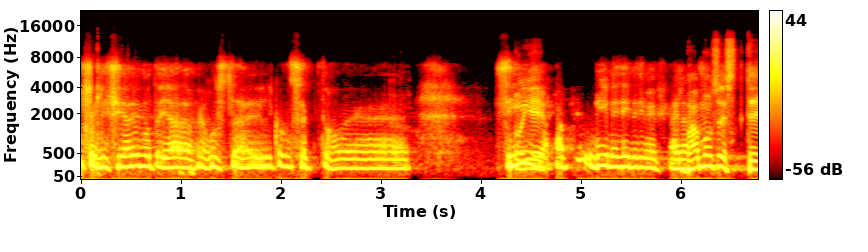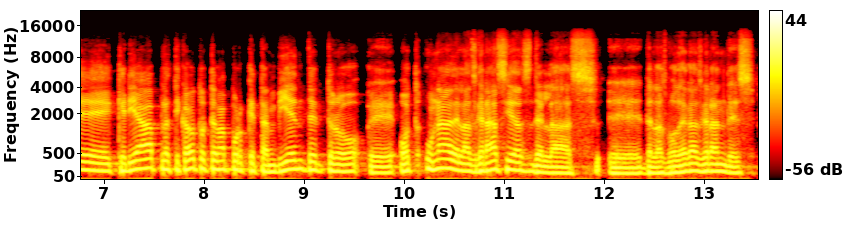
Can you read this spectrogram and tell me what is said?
Felicidad embotellada, me gusta el concepto. Sí, dime, dime, dime. Vamos, este, quería platicar otro tema porque también dentro, eh, una de las gracias de las, eh, de las bodegas grandes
